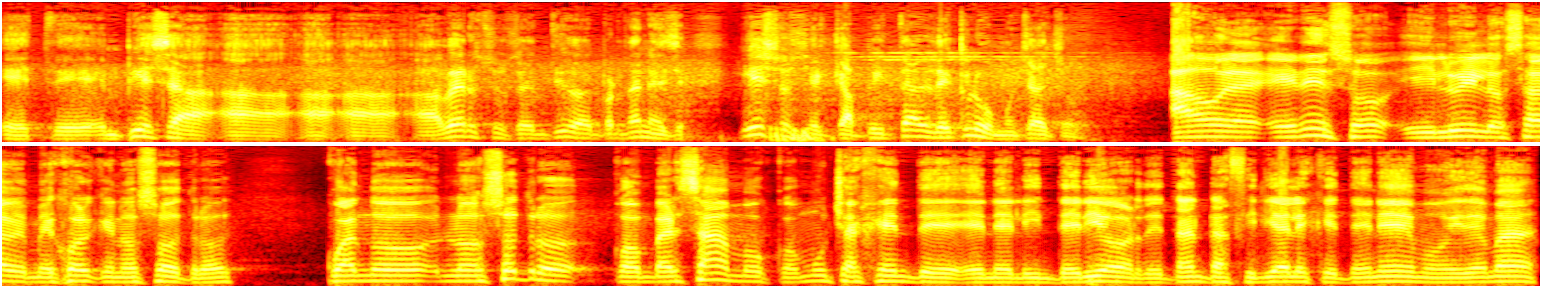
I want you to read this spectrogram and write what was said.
este, empieza a, a- a- a ver su sentido de pertenencia. Y eso es el capital del club, muchachos. Ahora, en eso, y Luis lo sabe mejor que nosotros, cuando nosotros conversamos con mucha gente en el interior de tantas filiales que tenemos y demás,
